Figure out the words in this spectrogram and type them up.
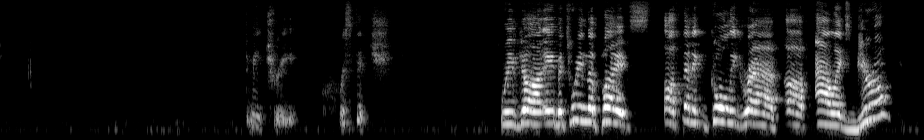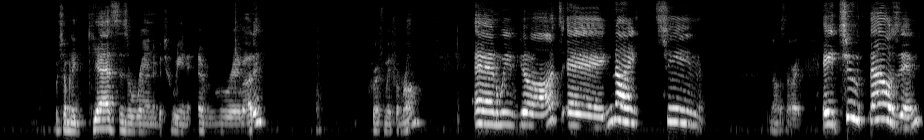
Dmitry Khristich. We've got a Between the Pipes authentic goalie graph of Alex Bureau, which I'm going to guess is a random between everybody. Correct me if I'm wrong. And we've got a 19, no, it's not right, a 2000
